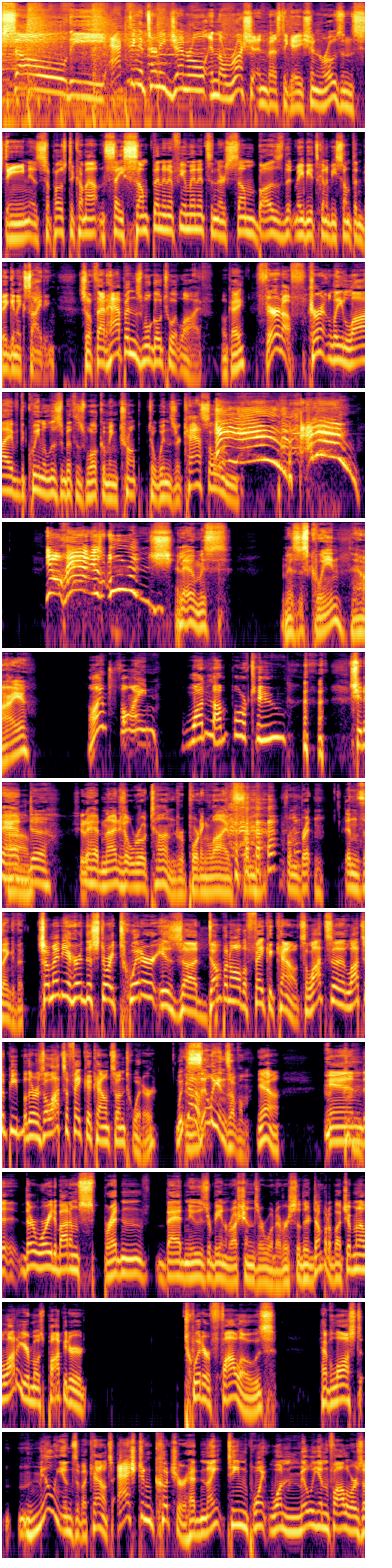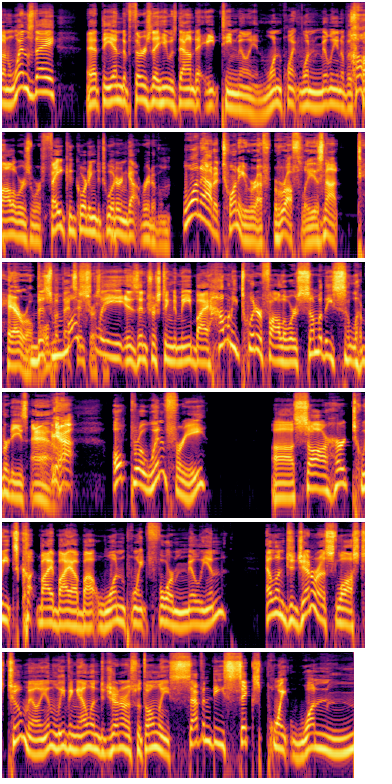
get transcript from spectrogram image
So, the acting attorney general in the Russia investigation, Rosenstein, is supposed to come out and say something in a few minutes, and there's some buzz that maybe it's going to be something big and exciting. So, if that happens, we'll go to it live. Okay? Fair enough. Currently live, the Queen Elizabeth is welcoming Trump to Windsor Castle. And Hello! Your hair is orange! Hello, Miss Mrs. Queen. How are you? I'm fine. One lump or two. Should have had uh, should have had Nigel Rotund reporting live from from Britain. Didn't think of it. So maybe you heard this story. Twitter is uh, dumping all the fake accounts. Lots of lots of people. There's lots of fake accounts on Twitter. We got a- Zillions of them. Yeah. And they're worried about them spreading bad news or being Russians or whatever. So they're dumping a bunch of them. And a lot of your most popular Twitter follows have lost millions of accounts. Ashton Kutcher had 19.1 million followers on Wednesday. At the end of Thursday, he was down to 18 million. 1.1 million of his Huh. followers were fake, according to Twitter, and got rid of them. One out of 20, rough, roughly, is not terrible, This but that's interesting. mostly is interesting to me by how many Twitter followers some of these celebrities have. Yeah. Oprah Winfrey uh, saw her tweets cut by by about 1.4 million. Ellen DeGeneres lost 2 million, leaving Ellen DeGeneres with only 76.1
